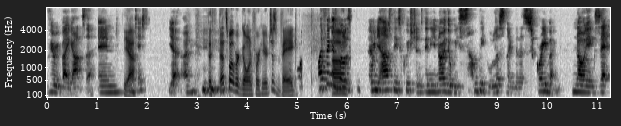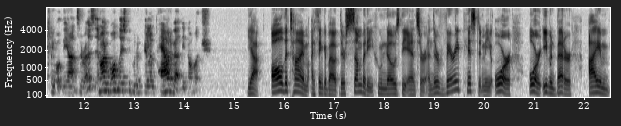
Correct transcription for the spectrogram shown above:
very vague answer and Yeah. fantastic. Yeah, That's what we're going for here. Just vague. I think as well, Um, it's, when you ask these questions, then you know there'll be some people listening that are screaming, knowing exactly what the answer is, and I want those people to feel empowered about their knowledge. Yeah, all the time I think about there's somebody who knows the answer and they're very pissed at me or or even better, I am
